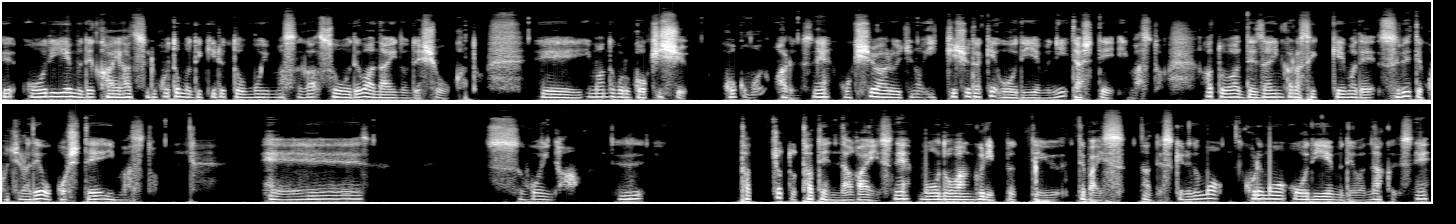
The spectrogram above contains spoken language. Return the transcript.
で、ODM で開発することもできると思いますが、そうではないのでしょうかと。えー、今のところ5機種、5個もあるんですね。5機種あるうちの1機種だけ ODM に出していますと。あとはデザインから設計まで全てこちらで起こしていますと。へー。すごいな。た、ちょっと縦に長いですね。モード1グリップっていうデバイスなんですけれども、これも ODM ではなくですね、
